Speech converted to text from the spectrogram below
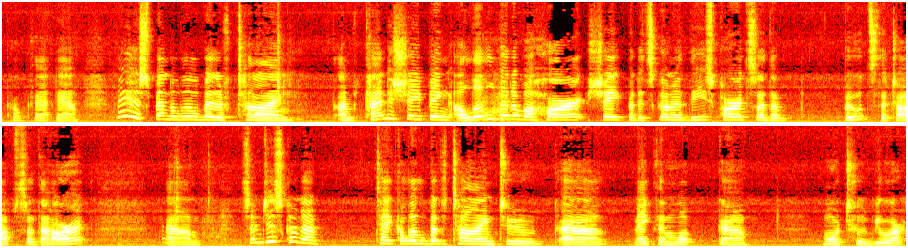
poke that down. I'm going to spend a little bit of time. I'm kind of shaping a little bit of a heart shape, but it's going to, these parts are the boots, the tops of the heart. Um, so I'm just going to take a little bit of time to uh, make them look uh, more tubular.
